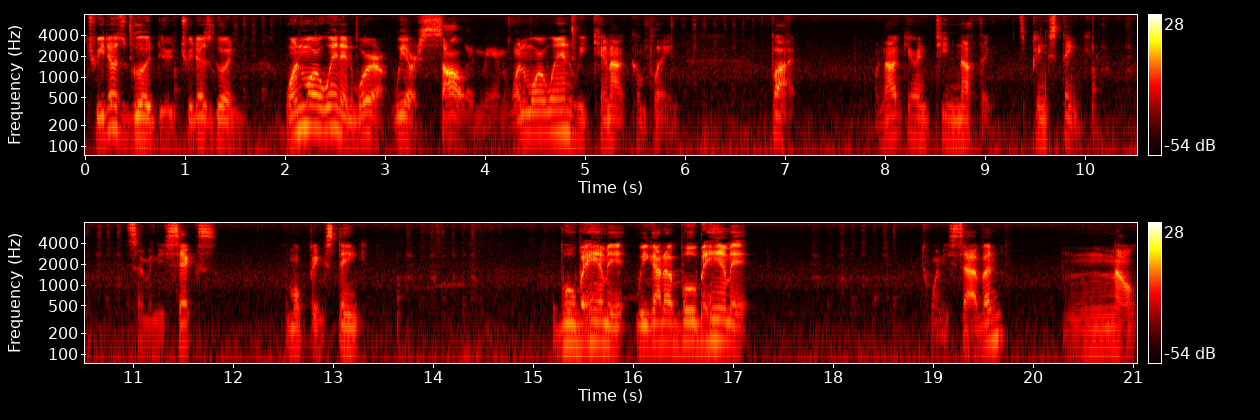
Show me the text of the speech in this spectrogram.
Treat us good, dude. Treat us good. One more win and we're we are solid, man. One more win, we cannot complain. But we're not guaranteed nothing. It's pink stink. 76. Come on, pink stink. Boo bam it. We gotta boo bam it. 27. No.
